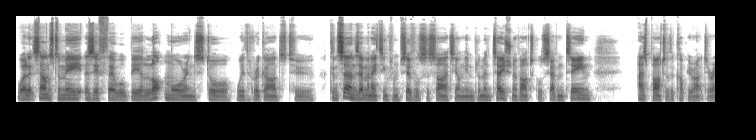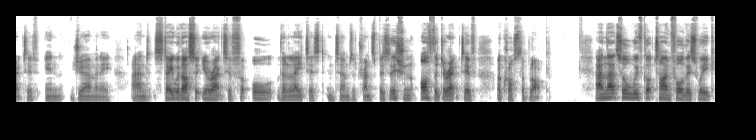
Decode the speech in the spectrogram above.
Well, it sounds to me as if there will be a lot more in store with regards to concerns emanating from civil society on the implementation of Article 17 as part of the Copyright Directive in Germany. And stay with us at Euractiv for all the latest in terms of transposition of the directive across the bloc. And that's all we've got time for this week.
